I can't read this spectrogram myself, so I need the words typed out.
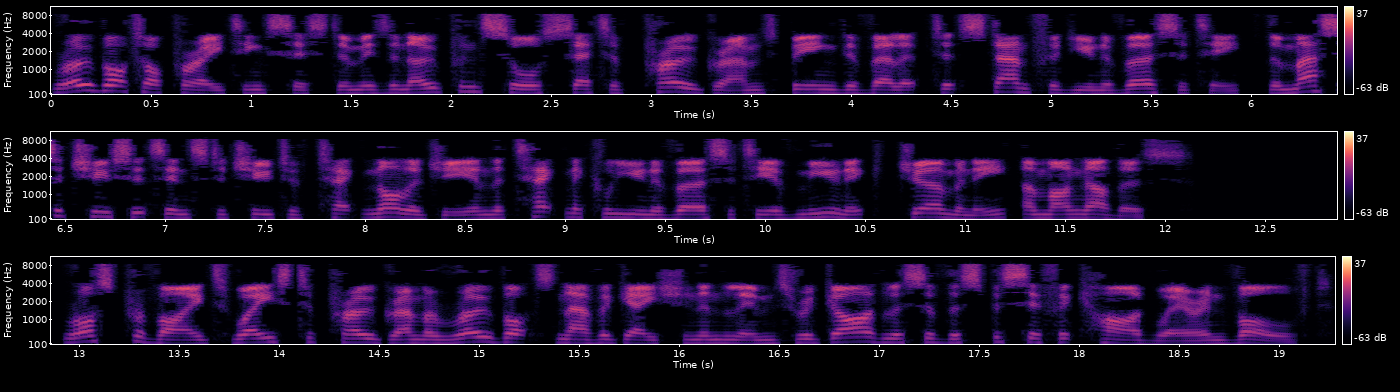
Robot Operating System is an open-source set of programs being developed at Stanford University, the Massachusetts Institute of Technology and the Technical University of Munich, Germany, among others. ROS provides ways to program a robot's navigation and limbs regardless of the specific hardware involved.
